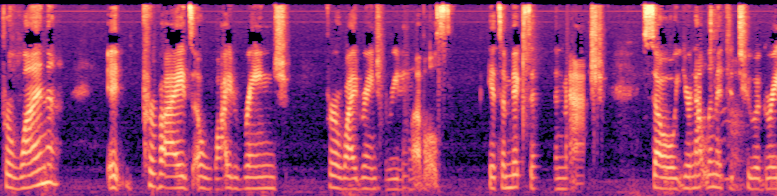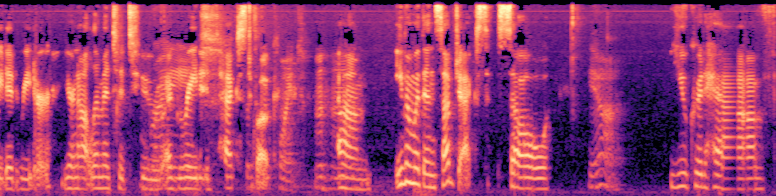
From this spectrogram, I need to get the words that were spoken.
for one, it provides a wide range for a wide range of reading levels. It's a mix and match. So you're not limited to a graded reader. You're not limited to right. a graded textbook. Mm-hmm. Um, even within subjects. So yeah, you could have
